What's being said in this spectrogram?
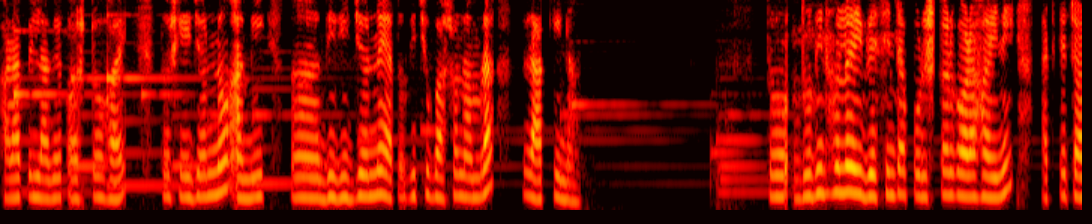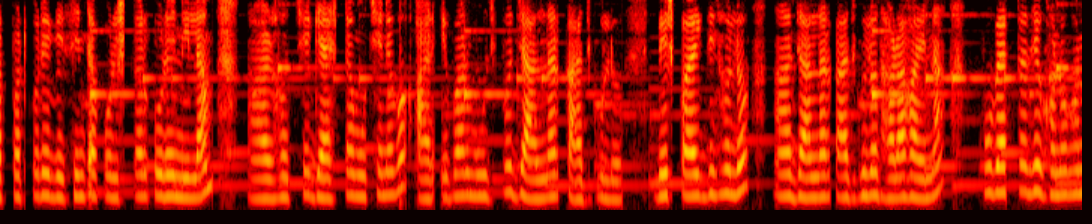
খারাপই লাগে, কষ্ট হয়। তো সেই জন্য আমি দিদির জন্য এত কিছু বাসন আমরা রাখি না। তো দুদিন হলো এই বেসিনটা পরিষ্কার করা হয়নি। আজকে চটপট করে বেসিনটা পরিষ্কার করে নিলাম। আর হচ্ছে গ্যাসটা মুছে নেব। আর এবার মুছবো জানলার কাজগুলো। বেশ কয়েকদিন হলো জানলার কাজগুলো ধরা হয় না। খুব একটা যে ঘন ঘন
